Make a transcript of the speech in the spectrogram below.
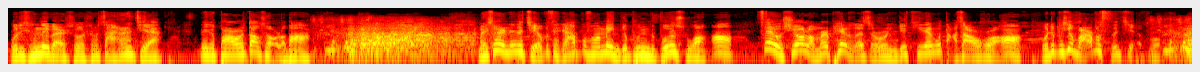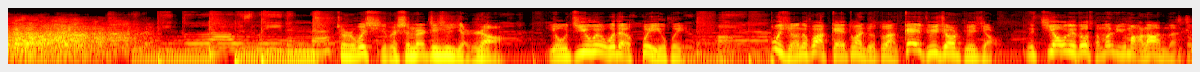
我就听那边说说咋样，姐，那个包到手了吧？没事那个姐夫在家不方便，你就不你不用说啊。再有需要老妹儿配合的时候，你就提前给我打招呼啊。我就不信玩不死姐夫。就是我媳妇身边这些人啊，有机会我得会一会啊。不行的话，该断就断，该绝交绝交。那交的都什么驴马烂子？都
